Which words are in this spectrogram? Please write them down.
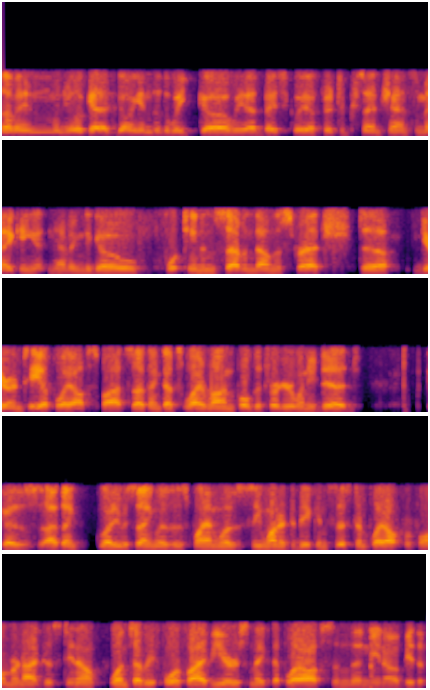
I mean, when you look at it going into the week, uh, we had basically a 50% chance of making it and having to go 14 and 7 down the stretch to guarantee a playoff spot. So I think that's why Ron pulled the trigger when he did because I think what he was saying was his plan was he wanted to be a consistent playoff performer, not just you know once every four or five years make the playoffs and then you know be the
